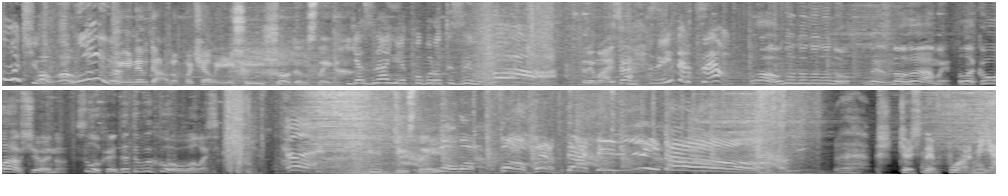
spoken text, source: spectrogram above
хочу! Ні! Ми невдало почали. Чи жоден з них? Я знаю, як побороти зиму. Тримайся. З вітерцем! Вау, ну ну ну ну ну. Не з ногами. Лакував щойно. Слухай, де ти виховувалась? Від Дісней. Нумо повертати літо! Е, Щось не в формі я.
